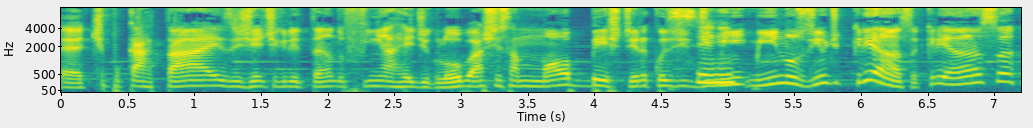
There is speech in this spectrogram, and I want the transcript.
é, tipo cartaz e gente gritando fim à Rede Globo. Eu acho isso a maior besteira, coisa de, de meninozinho de criança. Criança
